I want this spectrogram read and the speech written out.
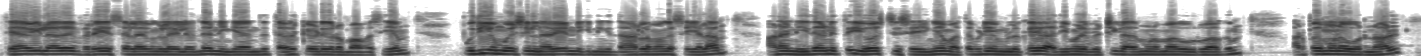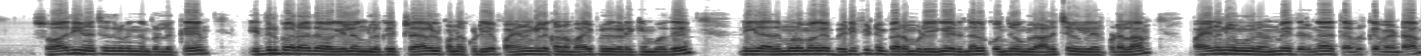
தேவையில்லாத விரைய செலவுகளில் வந்து நீங்கள் வந்து தவிர்க்க வேண்டியது ரொம்ப அவசியம். புதிய முயற்சிகள் நிறைய இன்னைக்கு நீங்கள் தாராளமாக செய்யலாம். ஆனால் நிதானித்து யோசித்து செய்யுங்க. மற்றபடி உங்களுக்கு அதிகமான வெற்றிகள் அது மூலமாக உருவாகும். அற்புதமான ஒரு நாள். சுவாதி நட்சத்திரம் நண்பர்களுக்கு எதிர்பாராத வகையில் உங்களுக்கு டிராவல் பண்ணக்கூடிய பயணங்களுக்கான வாய்ப்புகள் கிடைக்கும் போது நீங்கள் அதன் மூலமாக பெனிஃபிட்டும் பெற முடியுங்க. இருந்தாலும் கொஞ்சம் உங்களுக்கு அலைச்சல்கள் ஏற்படலாம். பயணங்கள் உங்களுக்கு நன்மை தருங்க அதை தவிர்க்க வேண்டாம்.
